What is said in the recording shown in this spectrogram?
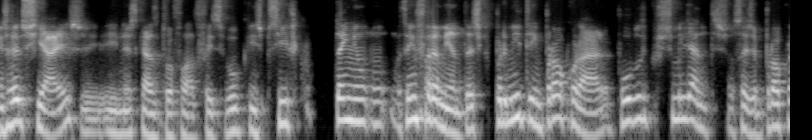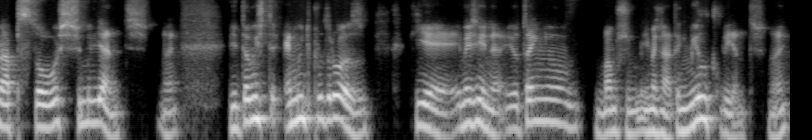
as redes sociais, e neste caso estou a falar do Facebook em específico, têm, um, têm ferramentas que permitem procurar públicos semelhantes, ou seja, procurar pessoas semelhantes. É? Então, isto é muito poderoso que é, imagina, eu tenho, vamos imaginar, tenho mil clientes, não é?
